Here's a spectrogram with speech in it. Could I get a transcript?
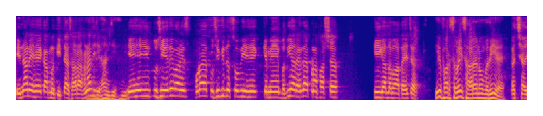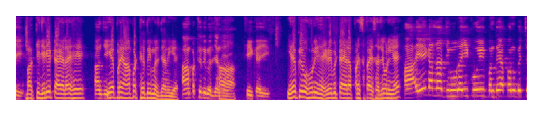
ਇਹਨਾਂ ਨੇ ਇਹ ਕੰਮ ਕੀਤਾ ਸਾਰਾ ਹਨਾ ਜੀ? ਹਾਂਜੀ ਹਾਂਜੀ ਇਹ ਜੀ ਤੁਸੀਂ ਇਹਦੇ ਬਾਰੇ ਥੋੜਾ ਤੁਸੀਂ ਵੀ ਦੱਸੋ ਵੀ ਇਹ ਕਿਵੇਂ ਵਧੀਆ ਰਹਿੰਦਾ ਆਪਣਾ ਫਰਸ਼? ਕੀ ਗੱਲਬਾਤ ਹੈ ਇਹ ਚ? ਇਹ ਫਰਸ਼ ਬਈ ਸਾਰਿਆਂ ਨੂੰ ਵਧੀਆ ਹੈ। ਅੱਛਾ ਜੀ। ਬਾਕੀ ਜਿਹੜੀ ਟਾਇਲ ਹੈ ਇਹ ਹਾਂਜੀ। ਇਹ ਆਪਣੇ ਆਪ ਪੱਠੇ ਤੋਂ ਹੀ ਮਿਲ ਜਾਂਦੀ ਹੈ। ਆਮ ਪੱਠੇ ਤੋਂ ਮਿਲ ਜਾਂਦੇ ਹਾਂ। ਠੀਕ ਹੈ ਜੀ। ਇਹਦਾ ਕੋਈ ਉਹ ਨਹੀਂ ਹੈਗਾ ਵੀ ਟਾਇਲ ਆਪਣੇ ਸਪੈਸ਼ਲ ਲਿਆਉਣੀ ਹੈ। ਹਾਂ ਇਹ ਗੱਲ ਜ਼ਰੂਰ ਹੈ ਜੀ। ਕੋਈ ਬੰਦੇ ਆਪਾਂ ਨੂੰ ਵਿੱਚ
